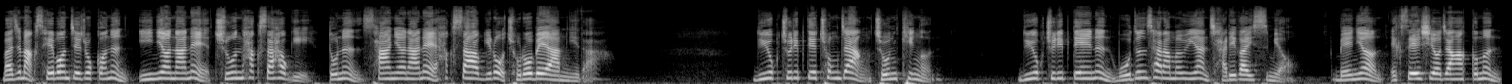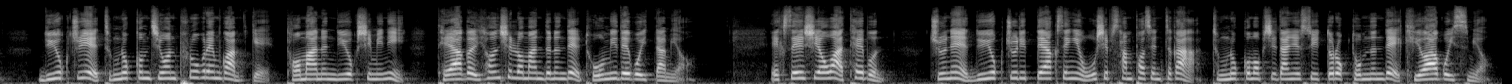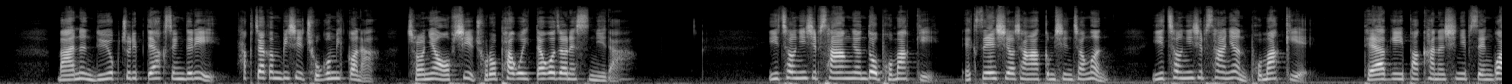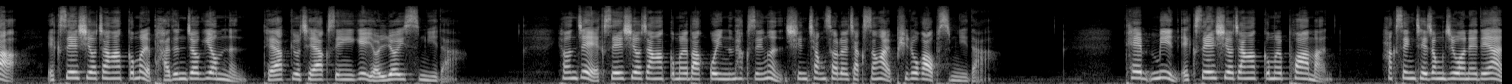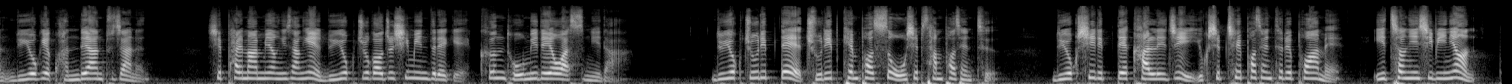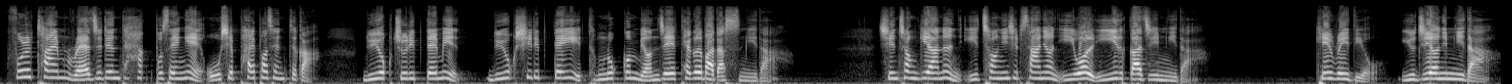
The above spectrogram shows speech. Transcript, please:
마지막 세 번째 조건은 2년 안에 준 학사학위 또는 4년 안에 학사학위로 졸업해야 합니다. 뉴욕 주립대 총장 존 킹은 뉴욕 주립대에는 모든 사람을 위한 자리가 있으며 매년 엑셀시어 장학금은 뉴욕주의 등록금 지원 프로그램과 함께 더 많은 뉴욕 시민이 대학을 현실로 만드는 데 도움이 되고 있다며 엑셀시어와 탭은 주내 뉴욕 주립대 학생의 53%가 등록금 없이 다닐 수 있도록 돕는 데 기여하고 있으며 많은 뉴욕 주립대 학생들이 학자금 빚이 조금 있거나 전혀 없이 졸업하고 있다고 전했습니다. 2024학년도 봄학기 엑셀시어 장학금 신청은 2024년 봄학기에 대학에 입학하는 신입생과 엑셀시어 장학금을 받은 적이 없는 대학교 재학생에게 열려 있습니다. 현재 엑셀시어 장학금을 받고 있는 학생은 신청서를 작성할 필요가 없습니다. 탭 및 엑셀시어 장학금을 포함한 학생 재정 지원에 대한 뉴욕의 관대한 투자는 18만 명 이상의 뉴욕 주거주 시민들에게 큰 도움이 되어 왔습니다. 뉴욕 주립대 주립 캠퍼스 53%, 뉴욕 시립대 칼리지 67%를 포함해 2022년 풀타임 레지던트 학부생의 58%가 뉴욕 주립대 및 뉴욕 시립대의 등록금 면제 혜택을 받았습니다. 신청 기한은 2024년 2월 2일까지입니다. K-Radio 유지연입니다.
